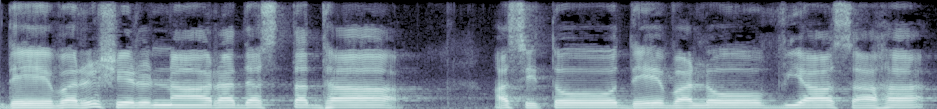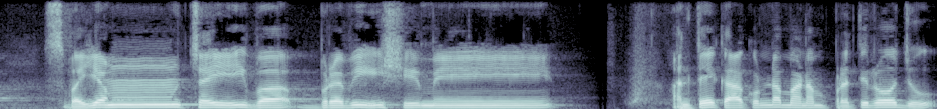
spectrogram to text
దేవర్షిర్నారదస్తథా. అసితో దేవలో వ్యాస స్వయం చైవ బ్రవీషిమే. అంతేకాకుండా మనం ప్రతిరోజు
